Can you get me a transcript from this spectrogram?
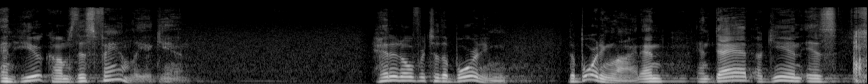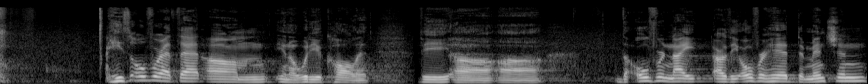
and here comes this family again, headed over to the boarding the boarding line. And, and dad, again, is, he's over at that, um, you know, what do you call it? The, uh, uh, the overnight or the overhead dimension,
